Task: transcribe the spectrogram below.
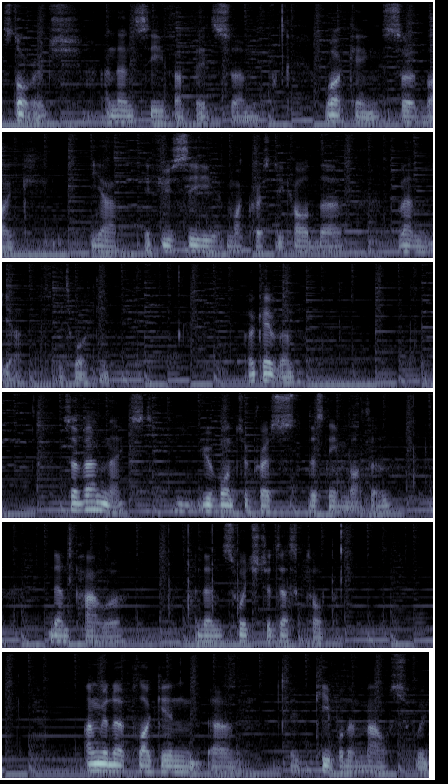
storage and then see that it's um, working. So like, yeah, if you see microSD card there, then yeah, it's working. Okay then. So then next, you want to press the Steam button, then power, and then switch to desktop. I'm gonna plug in uh, the keyboard and mouse with,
